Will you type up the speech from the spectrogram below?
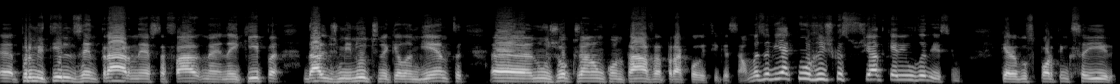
é uh, permitir-lhes entrar nesta fase, na, na equipa, dar-lhes minutos naquele ambiente, uh, num jogo que já não contava para a qualificação. Mas havia aqui um risco associado que era elevadíssimo, que era do Sporting sair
